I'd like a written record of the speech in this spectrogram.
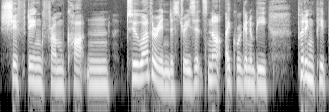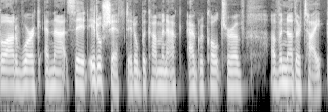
shifting from cotton to other industries. It's not like we're going to be putting people out of work and that's it. It'll shift. It'll become an ag- agriculture of, of another type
